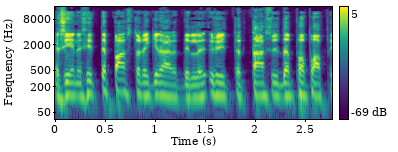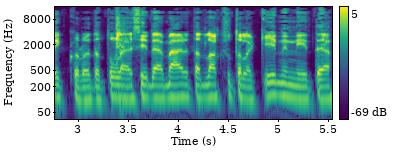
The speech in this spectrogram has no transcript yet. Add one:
Ja siinä sitten pastori Kinaretille yrittää taas niitä pop-up-ikkunoita tulee siinä ja mä yritän naksutella kiinni niitä. Ja,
